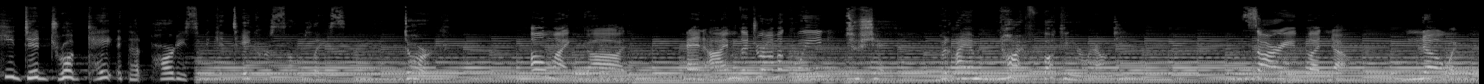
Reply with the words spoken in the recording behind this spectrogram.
He did drug Kate at that party so he could take her someplace dark. Oh my god. And I'm the drama queen? Touche. But I am not fucking around here. Sorry, but no. No way.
